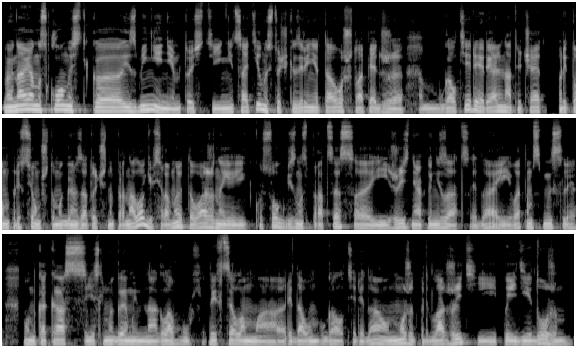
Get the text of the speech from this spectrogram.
Ну и, наверное, склонность к изменениям, то есть инициативность с точки зрения того, что, опять же, бухгалтерия реально отвечает, при том, при всем, что мы говорим заточено про налоги, все равно это важный кусок бизнес-процесса и жизни организации, да, и в этом смысле он как раз, если мы говорим именно о главбухе, да и в целом о рядовом бухгалтере, да, он может предложить быть и, по идее, должен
